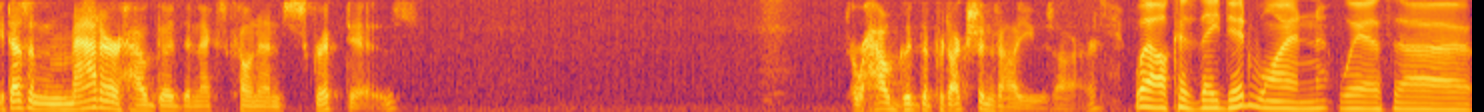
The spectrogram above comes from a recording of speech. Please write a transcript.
it doesn't matter how good the next Conan script is or how good the production values are. well, because they did one with uh,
